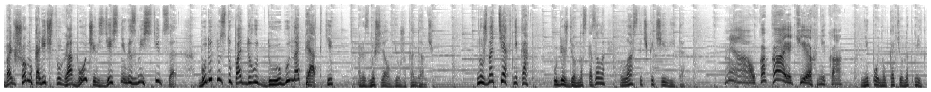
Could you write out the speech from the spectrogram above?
большому количеству рабочих здесь не разместиться. Будут наступать друг другу на пятки, — размышлял ежик Адамчик. «Нужна техника!» — убежденно сказала ласточка Чевита. «Мяу, какая техника?» — не понял котенок Мик.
